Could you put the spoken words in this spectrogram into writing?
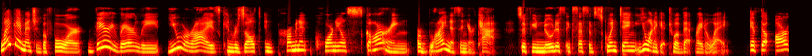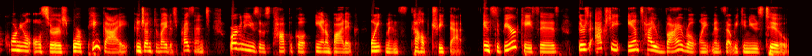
Like I mentioned before, very rarely URIs can result in permanent corneal scarring or blindness in your cat. So if you notice excessive squinting, you want to get to a vet right away. If there are corneal ulcers or pink eye conjunctivitis present, we're going to use those topical antibiotic ointments to help treat that. In severe cases, there's actually antiviral ointments that we can use too,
